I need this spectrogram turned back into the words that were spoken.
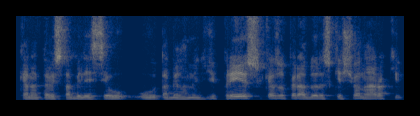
que a Anatel estabeleceu o tabelamento de preço, que as operadoras questionaram aquilo.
